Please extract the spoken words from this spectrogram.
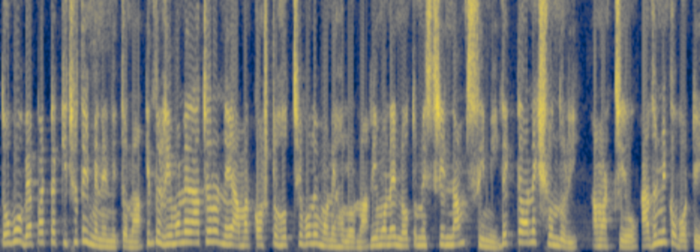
তবুও ব্যাপারটা কিছুতেই মেনে নিত না। কিন্তু রিমনের আচরণে আমার কষ্ট হচ্ছে বলে মনে হলো না। রিমনের নতুন স্ত্রীর নাম সিমি। দেখতে অনেক সুন্দরী। আমার চেয়েও। আধুনিকও বটে,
